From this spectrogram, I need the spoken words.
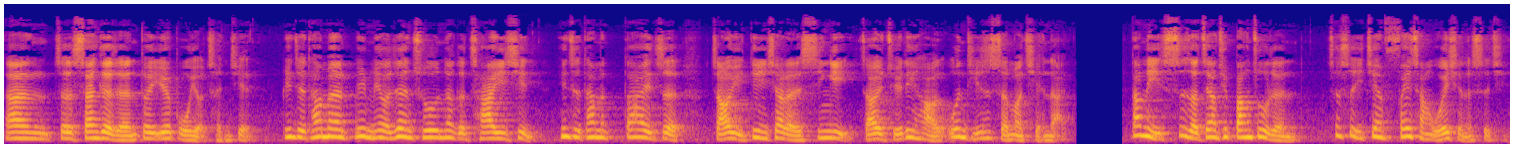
但这三个人对约伯有成见，并且他们并没有认出那个差异性，因此他们带着早已定下来的心意，早已决定好问题是什么前来。当你试着这样去帮助人，这是一件非常危险的事情。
